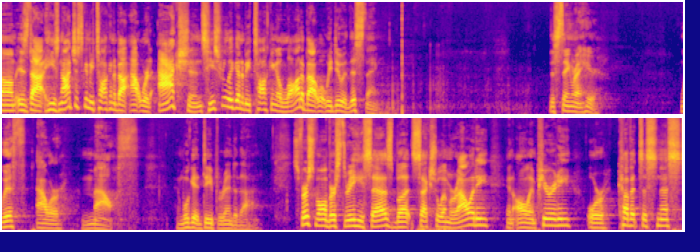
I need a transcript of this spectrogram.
um, is that he's not just going to be talking about outward actions, he's really going to be talking a lot about what we do with this thing. This thing right here. With our mouth. And we'll get deeper into that. So, first of all, verse 3, he says, But sexual immorality and all impurity or covetousness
